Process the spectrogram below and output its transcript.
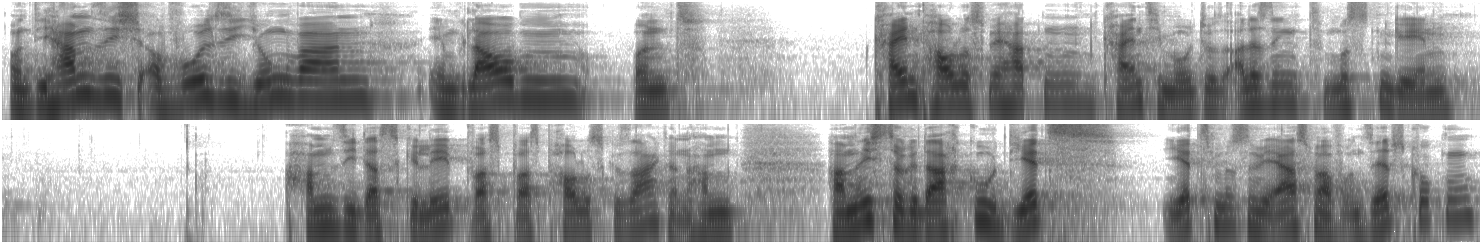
Und die haben sich, obwohl sie jung waren, im Glauben und keinen Paulus mehr hatten, kein Timotheus, alle sind, mussten gehen, haben sie das gelebt, was, was Paulus gesagt hat, und haben, haben nicht so gedacht, gut, jetzt, jetzt müssen wir erstmal auf uns selbst gucken,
